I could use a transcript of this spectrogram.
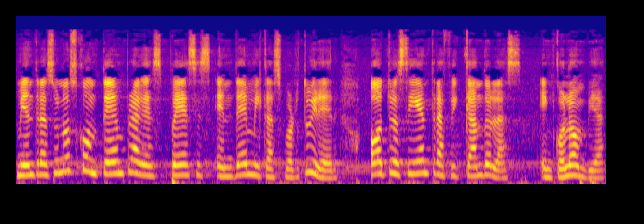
mientras unos contemplan especies endémicas por Twitter, otros siguen traficándolas en Colombia.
